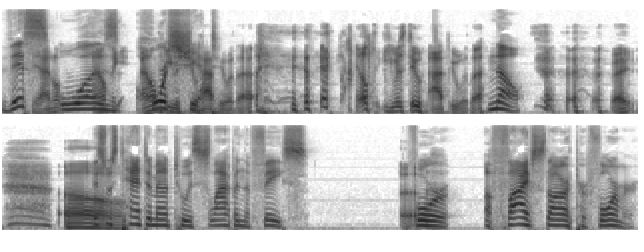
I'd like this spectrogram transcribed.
Yeah. This Yeah, I don't, was I don't think, I don't think he was shit. too happy with that. I don't think he was too happy with that. No, right? Oh, this was tantamount to a slap in the face for a five star performer.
